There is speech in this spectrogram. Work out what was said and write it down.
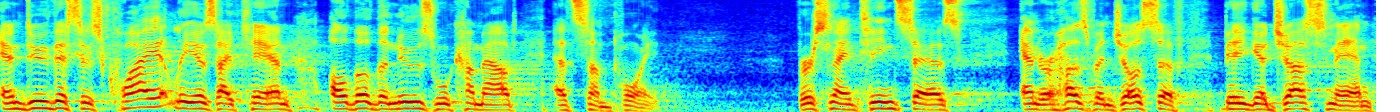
and do this as quietly as I can, although the news will come out at some point? Verse 19 says, and her husband Joseph being a just man.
